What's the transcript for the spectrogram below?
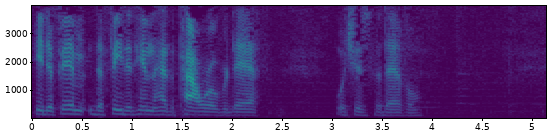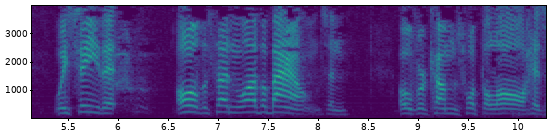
He defeated him that had the power over death, which is the devil. We see that all of a sudden love abounds and overcomes what the law has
